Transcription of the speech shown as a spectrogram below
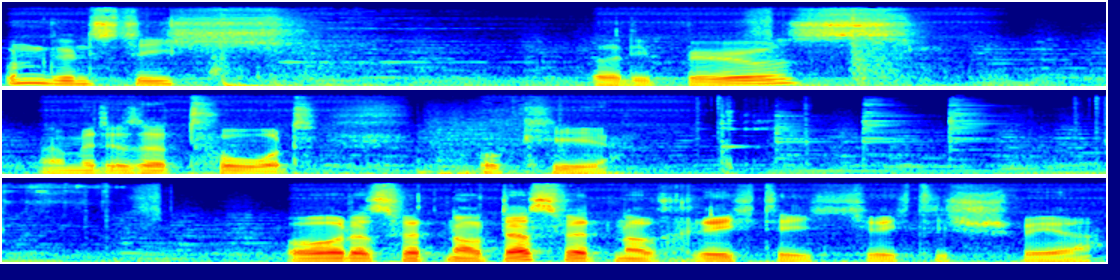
Ungünstig. So, die Burrows. Damit ist er tot. Okay. Oh, das wird noch, das wird noch richtig, richtig schwer.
